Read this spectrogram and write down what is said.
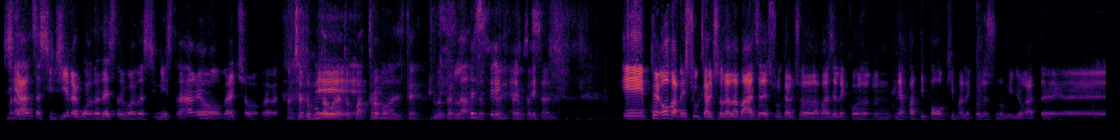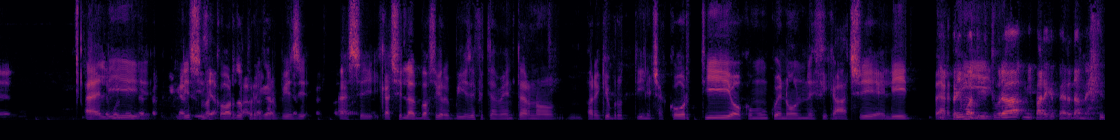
Si Bravo. alza, si gira, guarda a destra, guarda a sinistra. Areo, vecchio. Eh. A un certo punto e... ha guardato quattro volte, due per lato, sì, prima di fare un passaggio. E però vabbè sul calcio dalla base, sul calcio dalla base le cose, ne ha fatti pochi, ma le cose sono migliorate. Eh, eh lì, lì sono d'accordo per i Garbisi. Eh sì, i calci dal boss Garbisi effettivamente erano parecchio bruttini, cioè corti o comunque non efficaci e lì perdi... Il primo addirittura mi pare che perda metri.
